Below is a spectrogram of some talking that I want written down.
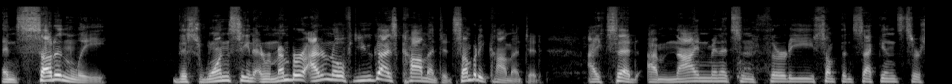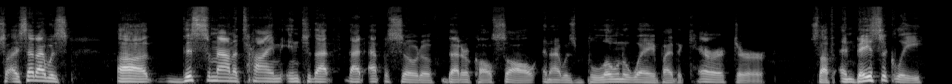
And suddenly, this one scene, and remember, I don't know if you guys commented, somebody commented. I said, I'm nine minutes and 30 something seconds, or so. I said I was uh this amount of time into that that episode of Better Call Saul, and I was blown away by the character stuff. And basically,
